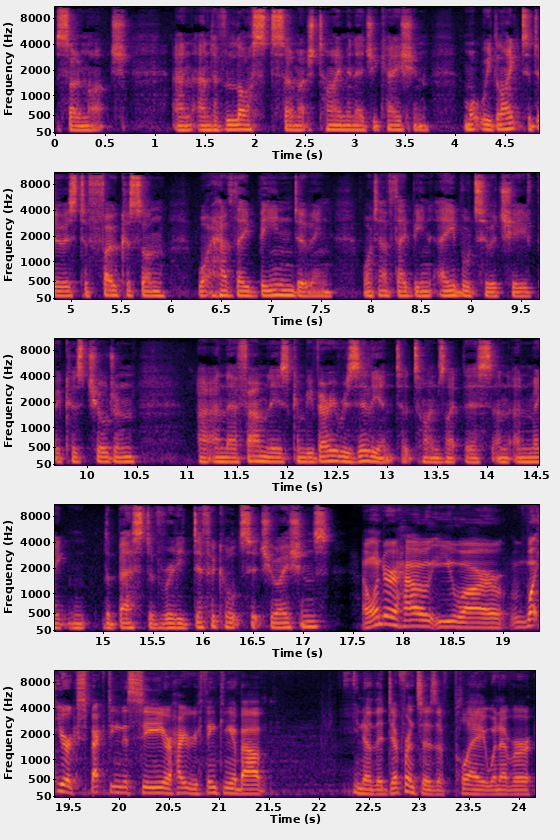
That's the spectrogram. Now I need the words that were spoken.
so much and, and have lost so much time in education. What we'd like to do is to focus on what have they been doing, what have they been able to achieve, because children uh, and their families can be very resilient at times like this and, and make the best of really difficult situations. I wonder how you are, what you're expecting to see, or how you're thinking about, you know, the differences of play whenever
